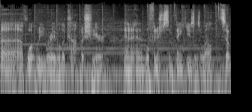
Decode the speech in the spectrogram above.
uh, of what we were able to accomplish here. And, and, we'll finish with some thank yous as well. So,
